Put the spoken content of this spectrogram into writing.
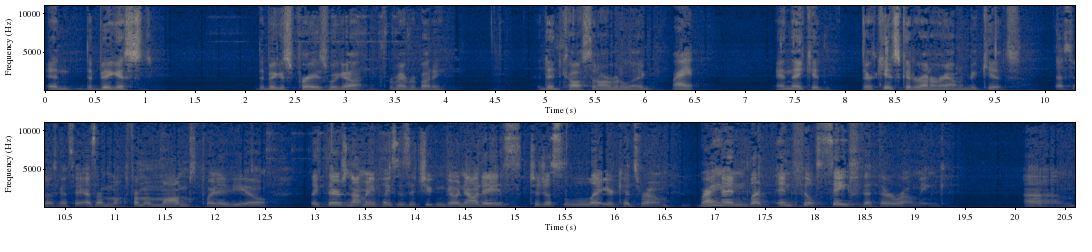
and the biggest the biggest praise we got from everybody. It didn't cost an arm and a leg, Right. and they could their kids could run around and be kids. That's what I was gonna say. As a from a mom's point of view, like there's not many places that you can go nowadays to just let your kids roam, Right. And let and feel safe that they're roaming. Um,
